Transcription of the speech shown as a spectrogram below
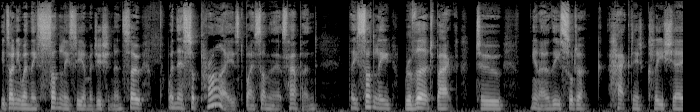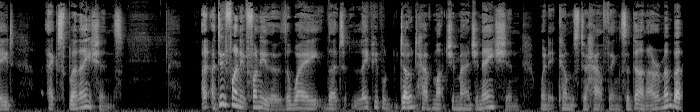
It's only when they suddenly see a magician. And so when they're surprised by something that's happened, they suddenly revert back to, you know, these sort of hackneyed, cliched explanations. I, I do find it funny, though, the way that lay people don't have much imagination when it comes to how things are done. I remember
